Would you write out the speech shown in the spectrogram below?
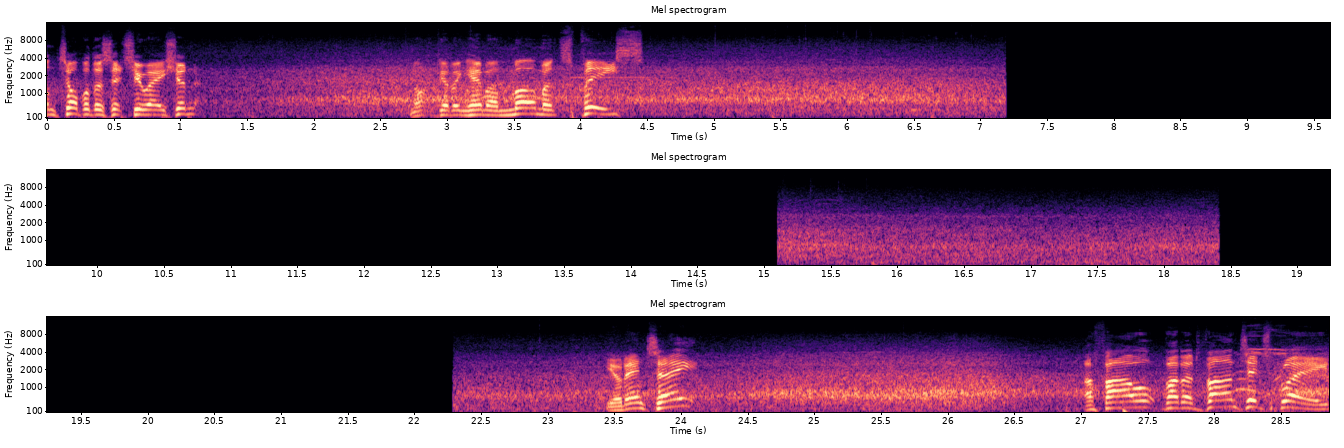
On top of the situation. Not giving him a moment's peace. Llorente. A foul, but advantage played.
